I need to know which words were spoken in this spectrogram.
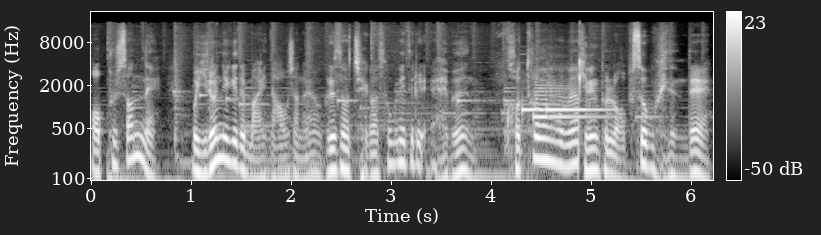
어플 썼네. 뭐 이런 얘기들 많이 나오잖아요. 그래서 제가 소개해드릴 앱은 겉으로만 보면 기능 별로 없어 보이는데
